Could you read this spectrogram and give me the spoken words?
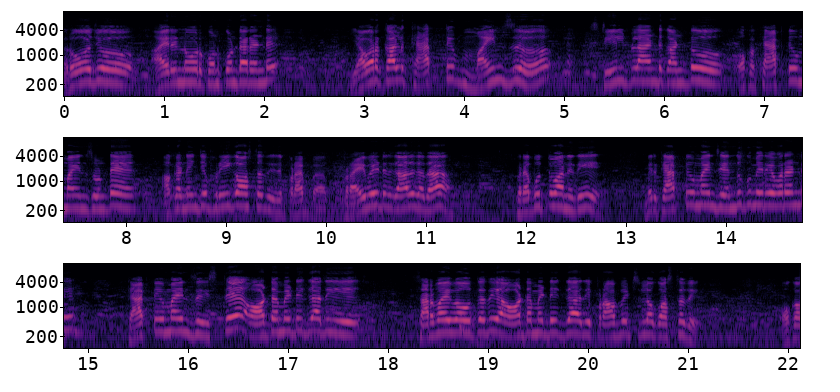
రోజు ఐరన్ ఓర్ కొనుక్కుంటారండి. ఎవరి కాళ్ళు క్యాప్టివ్ మైన్స్? స్టీల్ ప్లాంట్కి అంటూ ఒక క్యాప్టివ్ మైన్స్ ఉంటే అక్కడి నుంచి ఫ్రీగా వస్తుంది. ఇది ప్ర ప్రైవేట్ది కాదు కదా? ప్రభుత్వానిది. మీరు క్యాప్టివ్ మైన్స్ ఎందుకు మీరు ఇవ్వరండి? క్యాప్టివ్ మైన్స్ ఇస్తే ఆటోమేటిక్గా అది సర్వైవ్ అవుతుంది. ఆటోమేటిక్గా అది ప్రాఫిట్స్లోకి వస్తుంది. ఒక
